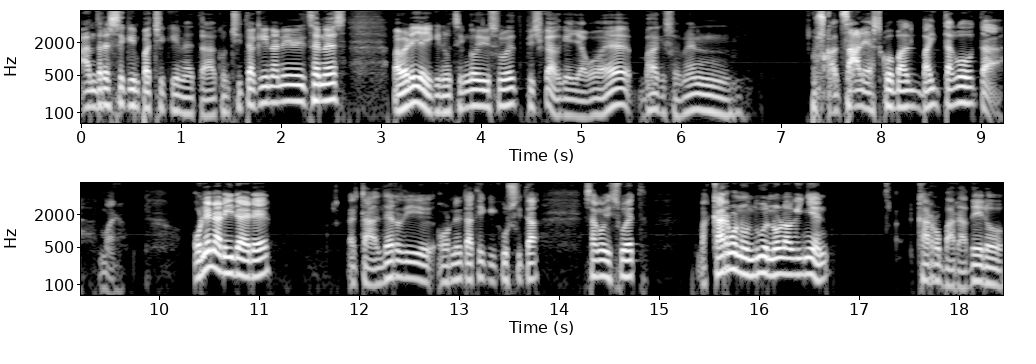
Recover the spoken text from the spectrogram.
Andresekin patxikin eta kontxitakin ari nintzenez, ba, bere jaikin utzingo dizuet pixkat gehiago, eh? Ba, gizu, hemen euskaltzale asko ba- baitago, eta, bueno, honen arira ere, eta alderdi honetatik ikusita, esango dizuet, ba, karboan onduen nola ginen, karro baradero,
